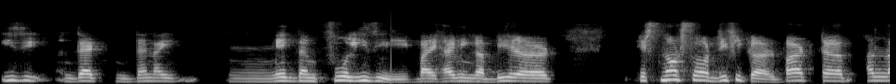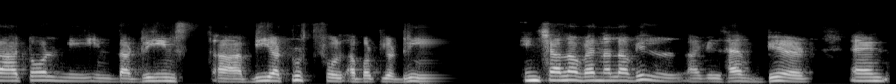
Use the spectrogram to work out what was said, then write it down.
easy that then i mm, make them fool easily by having a beard it's not so difficult, but uh, Allah told me in the dreams, uh, be a truthful about your dream. Inshallah, when Allah will, I will have beard. And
